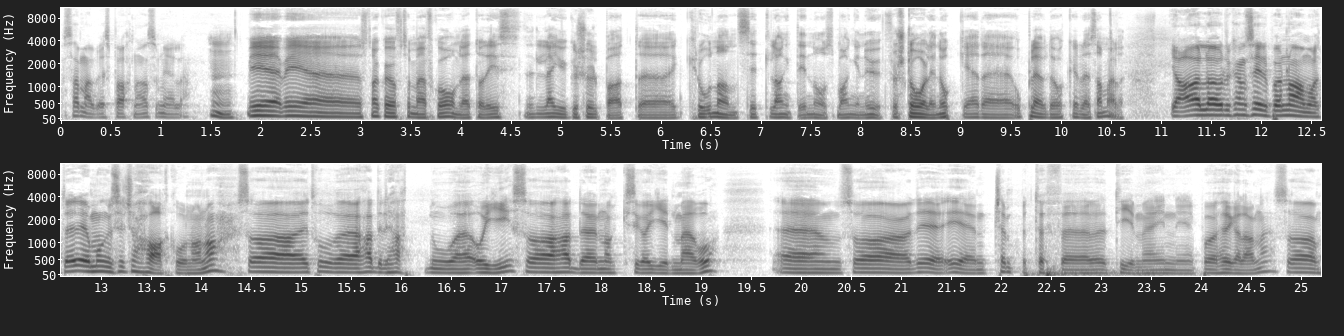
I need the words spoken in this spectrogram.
samarbeidspartnere som gjelder. Mm. Vi, vi eh, snakker jo ofte med FK om dette, og de legger jo ikke skjul på at eh, kronene sitter langt inne hos mange nå. Forståelig nok. Er det, opplevde dere det samme, eller? Ja, eller du kan si det på en annen måte. Det er mange som ikke har kroner nå. Så jeg tror eh, hadde de hatt noe å gi, så hadde de nok sikkert gitt mer òg. så det er en kjempetøff eh, er inne på Høgalandet. Så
